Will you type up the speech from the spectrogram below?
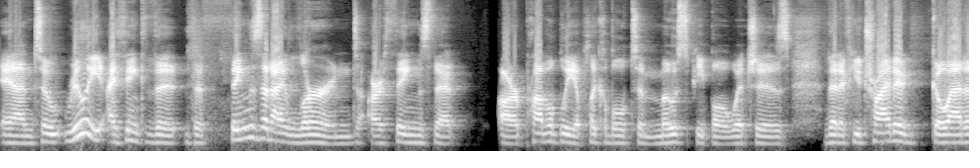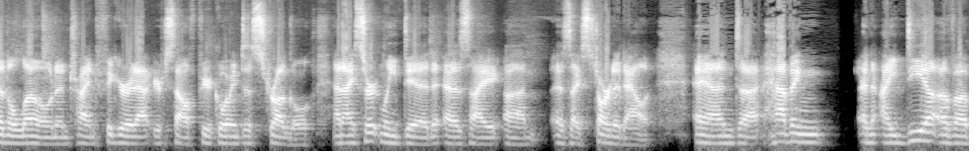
and so, really, I think the the things that I learned are things that are probably applicable to most people, which is that if you try to go at it alone and try and figure it out yourself, you're going to struggle. And I certainly did as I um, as I started out. And uh, having an idea of a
